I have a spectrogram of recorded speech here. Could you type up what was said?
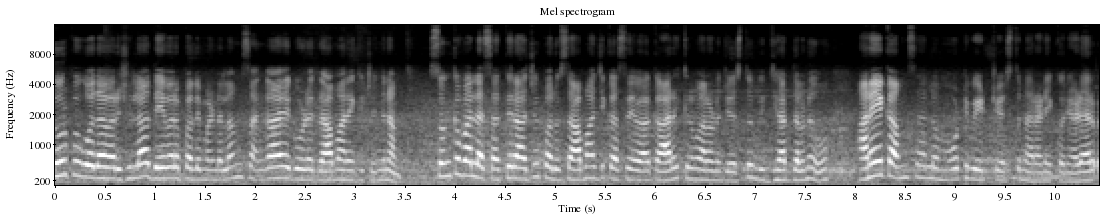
తూర్పుగోదావరి జిల్లా దేవరపల్లి మండలం సంగాయగూడ గ్రామానికి చెందిన సుంకవల్ల సత్యరాజు పలు సామాజిక సేవా కార్యక్రమాలను చేస్తూ విద్యార్థులను అనేక అంశాల్లో మోటివేట్ చేస్తున్నారని కొనియాడారు.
